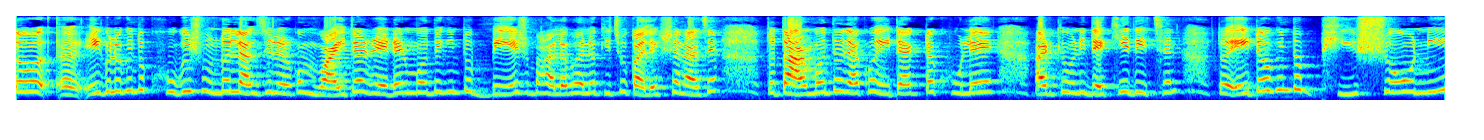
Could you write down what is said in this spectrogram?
তো এইগুলো কিন্তু খুবই সুন্দর লাগছিল। এরকম হোয়াইট আর রেডের মধ্যে কিন্তু বেশ ভালো ভালো কিছু কালেকশান আছে। তো তার মধ্যে দেখো এইটা একটা খুলে আর কি উনি দেখিয়ে দিচ্ছেন। তো এইটাও কিন্তু ভীষণই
